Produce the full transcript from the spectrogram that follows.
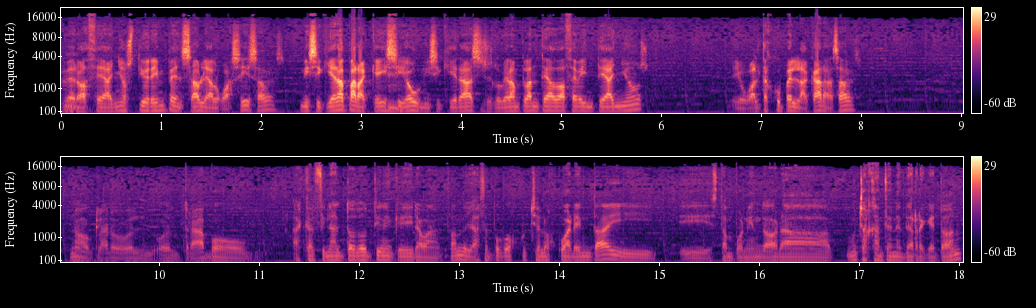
Pero Mm. hace años, tío, era impensable algo así, ¿sabes? Ni siquiera para Mm. KCO, ni siquiera si se lo hubieran planteado hace 20 años, igual te escupen la cara, ¿sabes? No, claro, o el, o el trap o... Es que al final todo tiene que ir avanzando. Ya hace poco escuché los 40 y, y están poniendo ahora muchas canciones de reggaetón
